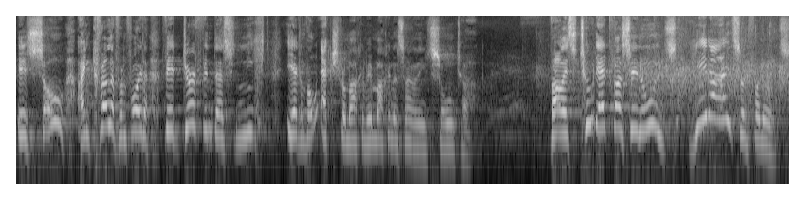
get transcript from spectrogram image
ist so eine Quelle von Freude. Wir dürfen das nicht irgendwo extra machen. Wir machen das an einem Sonntag weil es tut etwas in uns, jeder einzelne von uns.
